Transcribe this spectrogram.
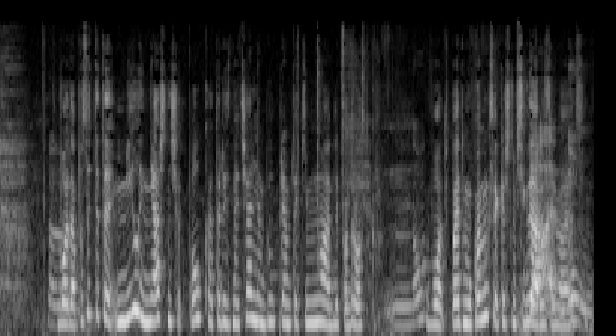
Вот, а по сути это милый, няшный Человек-паук, который изначально был прям таким муа для подростков. Ну, вот, поэтому комиксы, конечно, всегда да, развиваются. Ну...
